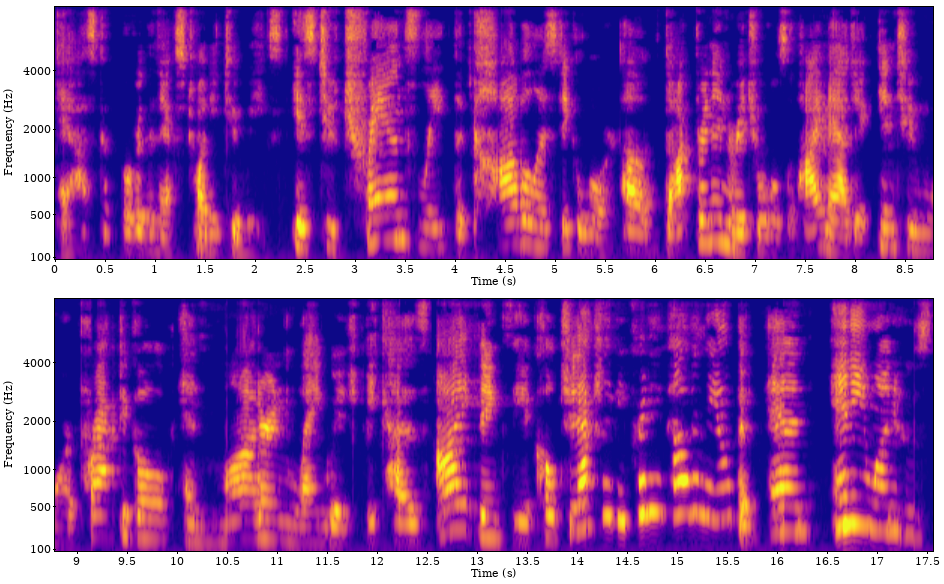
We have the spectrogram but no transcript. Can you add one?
task over the next 22 weeks is to translate the Kabbalistic lore of doctrine and rituals of high magic into more practical and modern language because I think the occult should actually be pretty out in the open. And anyone who's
